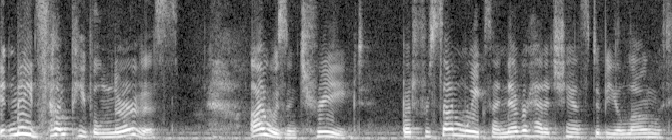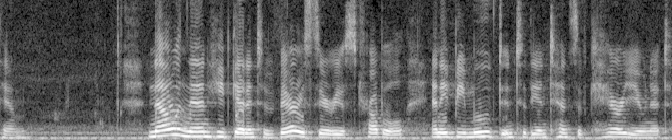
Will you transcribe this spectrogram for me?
It made some people nervous. I was intrigued, but for some weeks I never had a chance to be alone with him. Now and then he'd get into very serious trouble and he'd be moved into the intensive care unit.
